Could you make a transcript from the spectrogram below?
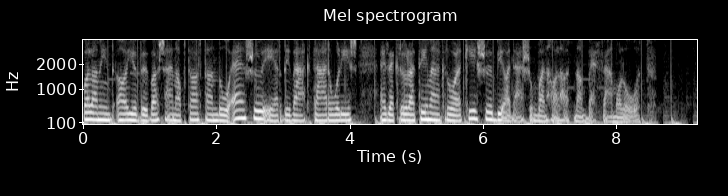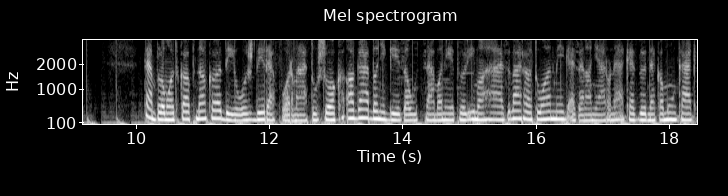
valamint a jövő vasárnap tartandó első érdi vágtáról is. Ezekről a témákról későbbi adásunkban hallhatnak beszámolót. Templomot kapnak a diósdi reformátusok. A Gárdonyi Géza utcában épül imaház, várhatóan még ezen a nyáron elkezdődnek a munkák,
